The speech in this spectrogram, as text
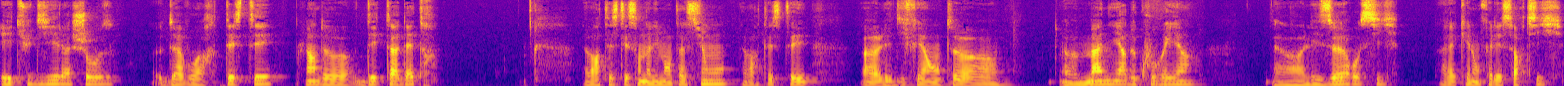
étudié la chose, d'avoir testé plein d'états d'être, d'avoir testé son alimentation, d'avoir testé euh, les différentes euh, manières de courir, euh, les heures aussi à laquelle on fait les sorties,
